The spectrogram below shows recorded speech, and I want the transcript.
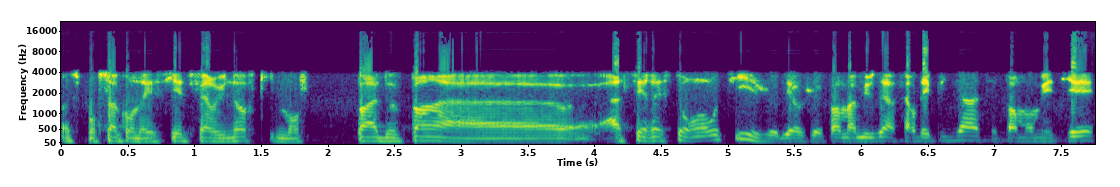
C'est pour ça qu'on a essayé de faire une offre qui ne mange pas de pain à, à ces restaurants aussi. Je veux dire, je vais pas m'amuser à faire des pizzas, c'est pas mon métier.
